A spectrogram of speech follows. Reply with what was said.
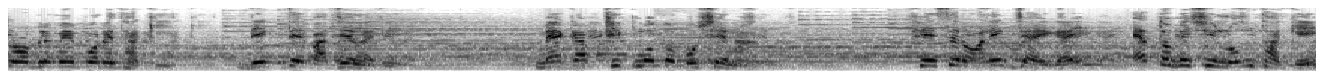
প্রবলেমে পড়ে থাকি। দেখতে বাজে লাগে। মেকআপ ঠিকমতো বসে না। ফেসের অনেক জায়গায় এত বেশি লোম থাকে,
